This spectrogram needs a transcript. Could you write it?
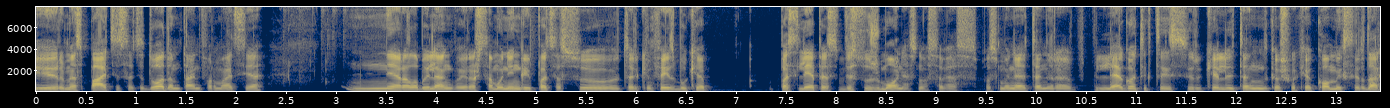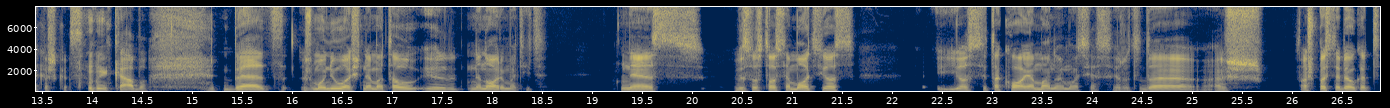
ir mes patys atiduodam tą informaciją, nėra labai lengva. Ir aš samoningai pats esu, tarkim, Facebook'e paslėpęs visus žmonės nuo savęs. Pas mane ten yra Lego tik tais ir keli ten kažkokie komiksai ir dar kažkas kabo. Bet žmonių aš nematau ir nenoriu matyti. Nes visos tos emocijos, jos įtakoja mano emocijas. Ir tada aš, aš pastebėjau, kad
